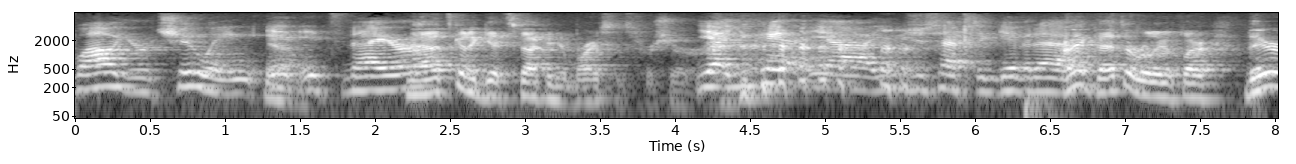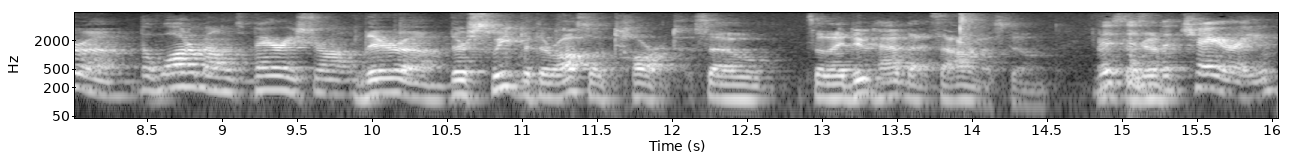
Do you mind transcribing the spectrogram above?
while you're chewing, Yeah. it, it's there. No, it's gonna get stuck in your braces for sure. Yeah, you can't. yeah, you just have to give it up. I think that's a really good flavor. They're um, The watermelon's very strong. they're um, they're sweet, but they're also tart. So so they do have that sourness to them. This is good. the cherry. You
